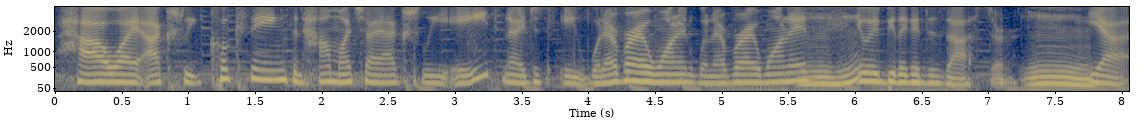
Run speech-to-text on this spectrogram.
how I actually cook things and how much I actually ate and I just ate whatever I wanted whenever I wanted, Mm-hmm. it would be like a disaster. Mm. Yeah,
